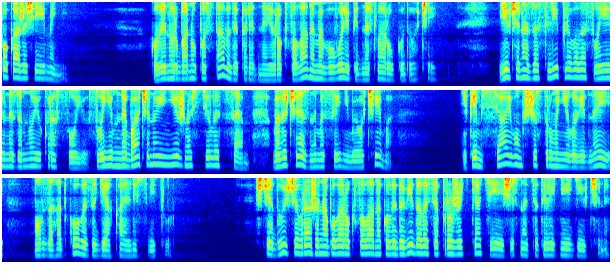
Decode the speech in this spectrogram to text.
покажеш її мені. Коли Нурбану поставили перед нею, Роксолана мимоволі піднесла руку до очей. Дівчина засліплювала своєю неземною красою, своїм небаченої ніжності лицем, величезними синіми очима яким сяйвом, що струменіло від неї, мов загадкове зодіакальне світло. Ще дужче вражена була Роксолана, коли довідалася про життя цієї 16-літньої дівчини.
